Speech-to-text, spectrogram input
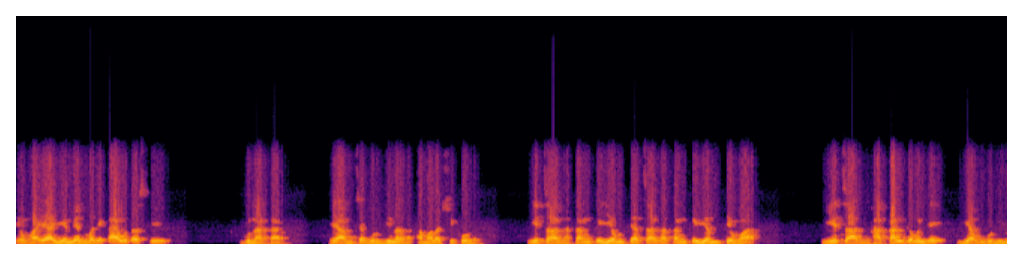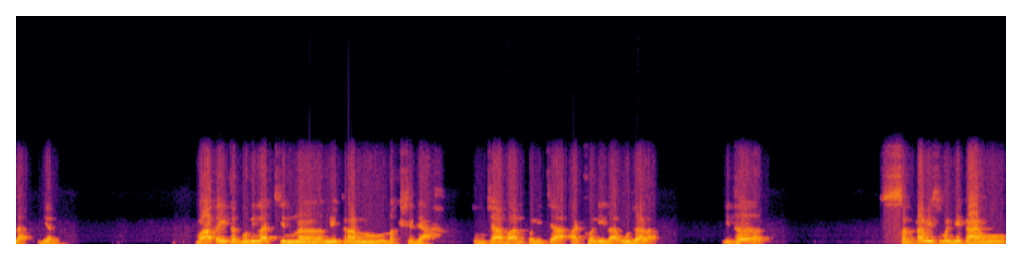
तेव्हा या यममध्ये काय होत असते? गुणाकार. हे आमच्या गुरुजीनं आम्हाला शिकवलं. याचा घातांक यम त्याचा घातांक यम तेव्हा याचा घातांक म्हणजे यम गुणीला यन मग आता इथं गुणीला चिन्ह लेकरांनो लक्ष द्या. तुमच्या बालपणीच्या आठवणीला उजाळा. इथं सत्तावीस म्हणजे काय हो?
